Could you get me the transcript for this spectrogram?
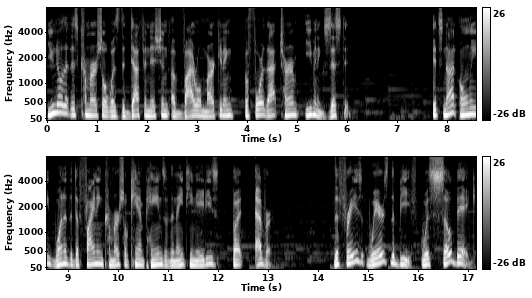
you know that this commercial was the definition of viral marketing before that term even existed. It's not only one of the defining commercial campaigns of the 1980s, but ever. The phrase, Where's the beef, was so big,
